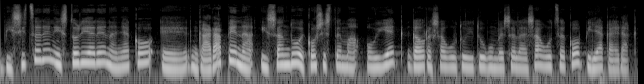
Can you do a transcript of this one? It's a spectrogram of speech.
bizitzaren historiaren ainako e, garapena izan du ekosistema hoiek gaur ezagutu ditugun bezala ezagutzeko bilakaerak.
